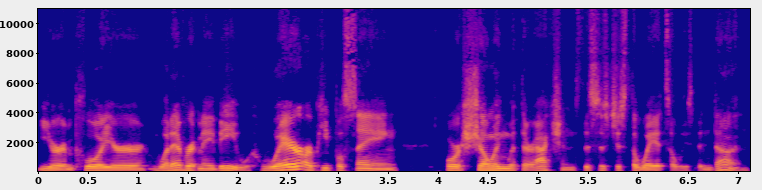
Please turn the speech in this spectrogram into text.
your employer, whatever it may be. Where are people saying or showing with their actions, this is just the way it's always been done?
